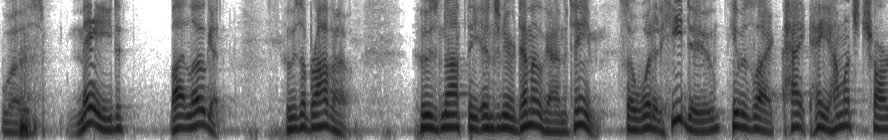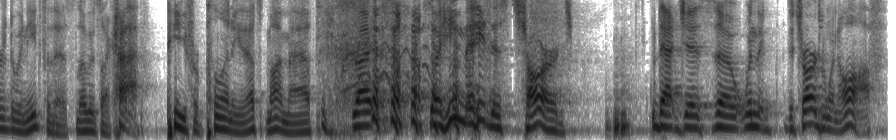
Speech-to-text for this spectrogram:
was made by Logan, who's a Bravo, who's not the engineer demo guy on the team. So what did he do? He was like, "Hey, hey, how much charge do we need for this?" Logan's like, "Ha, P for plenty. That's my math, right?" so he made this charge that just so when the, the charge went off,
